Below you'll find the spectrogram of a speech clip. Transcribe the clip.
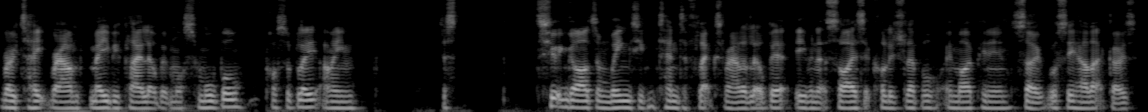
rotate round, maybe play a little bit more small ball. Possibly, I mean, just shooting guards and wings you can tend to flex around a little bit even at size at college level in my opinion so we'll see how that goes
